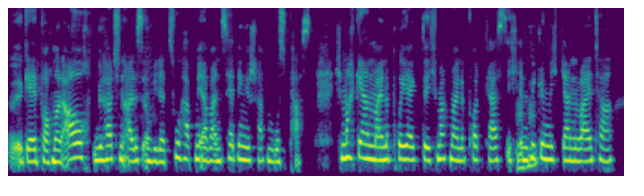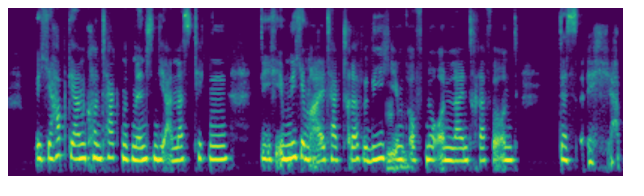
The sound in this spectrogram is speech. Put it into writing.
Äh, Geld braucht man auch, gehört schon alles irgendwie dazu, habe mir aber ein Setting geschaffen, wo es passt. Ich mache gerne meine Projekte, ich mache meine Podcasts, ich mhm. entwickle mich gerne weiter. Ich habe gern Kontakt mit Menschen, die anders ticken, die ich eben nicht im Alltag treffe, die ich mhm. eben oft nur online treffe. Und das, ich habe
